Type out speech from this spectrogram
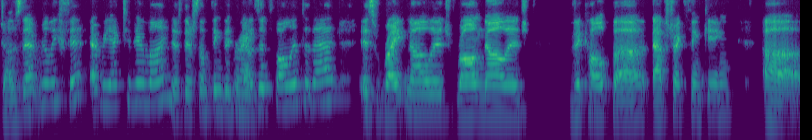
Does that really fit every activity of mind? Is there something that right. doesn't fall into that? It's right knowledge wrong knowledge vikalpa abstract thinking uh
